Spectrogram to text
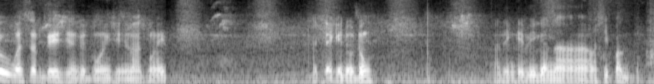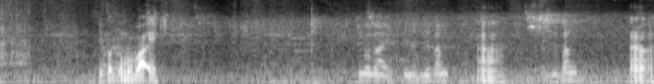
What's up guys? Good morning sa inyo lahat mga ito. Nagtay kay Dodong. Ating kaibigan na masipag. Sipag ng babae. Yung babae, pinaglibang. Ah. Naglibang. Ah.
